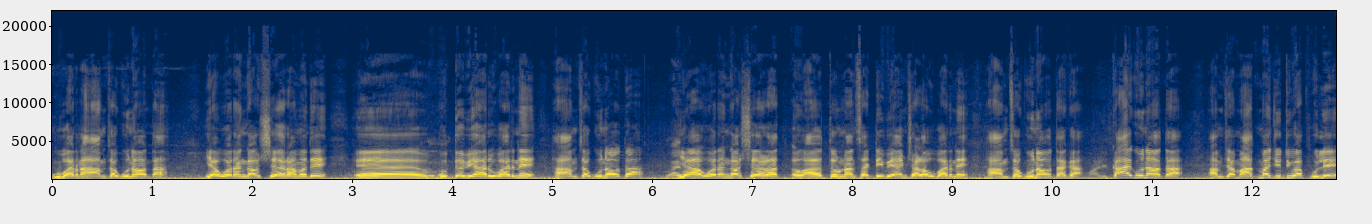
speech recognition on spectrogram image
उभारणं हा आमचा गुन्हा होता. या वरंगाव शहरामध्ये बुद्ध विहार उभारणे हा आमचा गुन्हा होता. या वरंगाव शहरात तरुणांसाठी व्यायामशाळा उभारणे हा आमचा गुन्हा होता का? काय गुन्हा होता? आमच्या महात्मा ज्योतिबा फुले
